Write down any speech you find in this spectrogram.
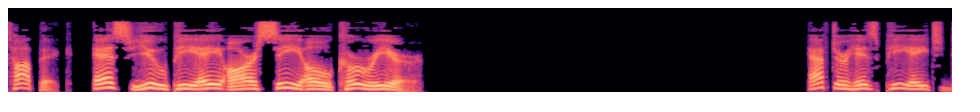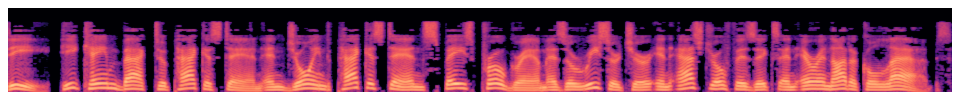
Topic: SUPARCO career After his PhD, he came back to Pakistan and joined Pakistan's space program as a researcher in astrophysics and aeronautical labs.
